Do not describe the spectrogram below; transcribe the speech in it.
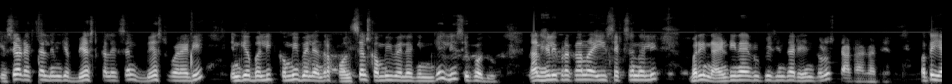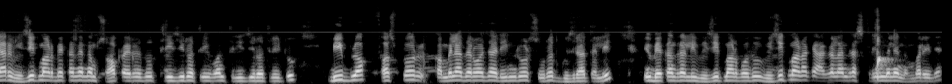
ಕೆಸೆ ಟೆಕ್ಸ್ಟೈಲ್ ನಿಮಗೆ ಬೆಸ್ಟ್ ಕಲೆಕ್ಷನ್ ಬೆಸ್ಟ್ ವೆರೈಟಿ ನಿಮಗೆ ಬಲ್ಲಿ ಕಮ್ಮಿ ಬೆಲೆ ಅಂದ್ರೆ ಹೋಲ್ಸೇಲ್ ಕಮ್ಮಿ ಬೆಲೆಗೆ ನಿಮಗೆ ಇಲ್ಲಿ ಸಿಗೋದು. ನಾನು ಹೇಳಿ ಪ್ರಕಾರ ಈ ಸೆಕ್ಷನ್ ಅಲ್ಲಿ ಬರೀ ನೈಂಟಿ ನೈನ್ ರುಪೀಸ್ ಇಂದ ರೇಂಜ್ಗಳು ಸ್ಟಾರ್ಟ್ ಆಗುತ್ತೆ. ಮತ್ತೆ ಯಾರು ವಿಸಿಟ್ ಮಾಡ್ಬೇಕಂದ್ರೆ ನಮ್ಮ ಶಾಪ್ ಇರೋದು three zero three one three zero three two B block first floor Kamela Darwaja ring road Surat Gujarat ಅಲ್ಲಿ. ನೀವು ಬೇಕಂದ್ರೆ ಅಲ್ಲಿ ವಿಸಿಟ್ ಮಾಡಬಹುದು ವಿಸಿಟ್ ಮಾಡೋಕೆ ಆಗಲ್ಲ ಅಂದ್ರೆ ಸ್ಕ್ರೀನ್ ಮೇಲೆ ನಂಬರ್ ಇದೆ.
